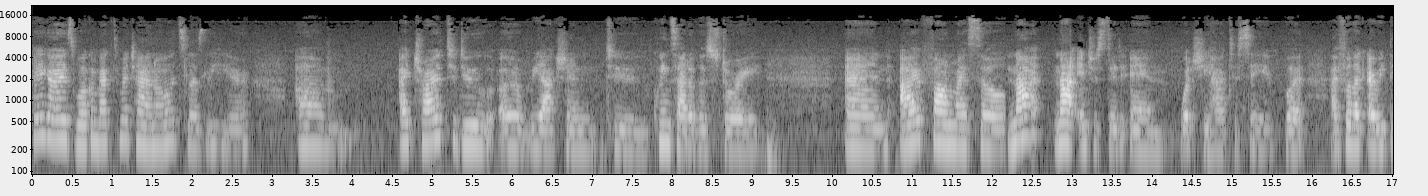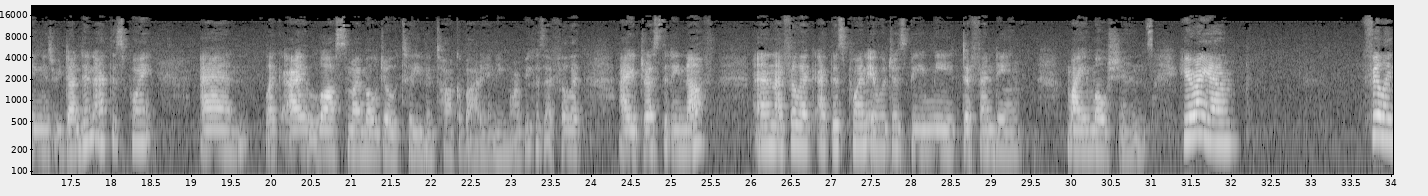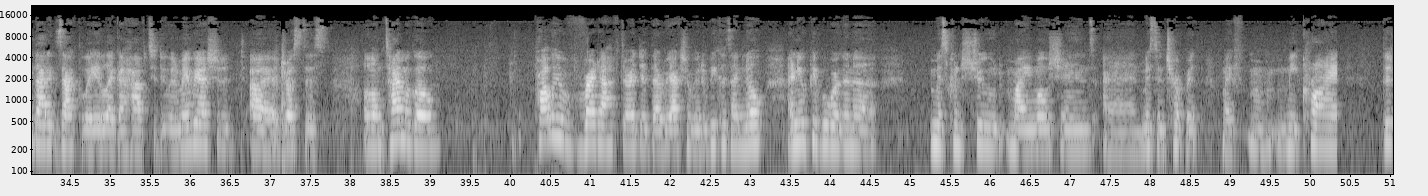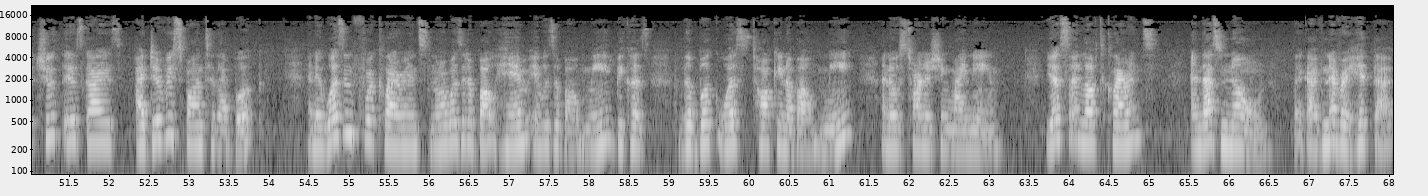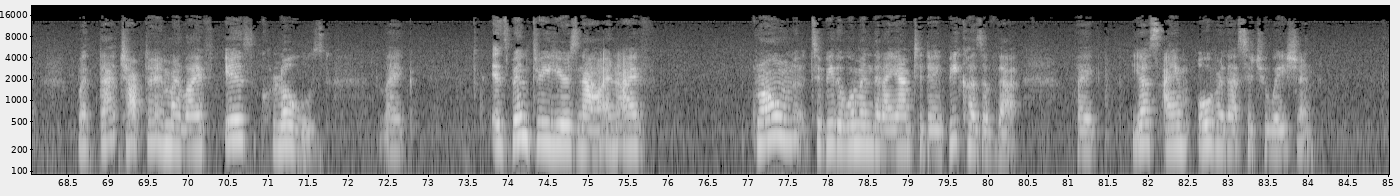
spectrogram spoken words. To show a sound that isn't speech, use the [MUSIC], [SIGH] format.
Hey guys, welcome back to my channel. It's Leslie here. Um, I tried to do a reaction to Queen's side of the story and I found myself not not interested in what she had to say but I feel like everything is redundant at this point and like I lost my mojo to even talk about it anymore because I feel like I addressed it enough and I feel like at this point it would just be me defending my emotions. Here I am feeling that exact way like I have to do and maybe I should uh, address this a long time ago probably right after I did that reaction video because I know I knew people were gonna misconstrue my emotions and misinterpret my me crying the truth is guys I did respond to that book and it wasn't for Clarence nor was it about him it was about me because the book was talking about me and it was tarnishing my name. Yes, I loved Clarence and that's known. Like I've never hit that. But that chapter in my life is closed. Like it's been three years now and I've grown to be the woman that I am today because of that. Like, yes, I am over that situation.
